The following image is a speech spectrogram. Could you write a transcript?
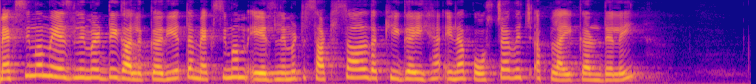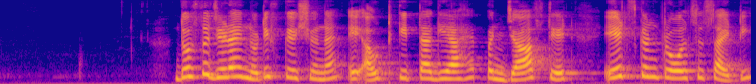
ਮੈਕਸਿਮਮ ਏਜ ਲਿਮਿਟ ਦੀ ਗੱਲ ਕਰੀਏ ਤਾਂ ਮੈਕਸਿਮਮ ਏਜ ਲਿਮਿਟ 60 ਸਾਲ ਰੱਖੀ ਗਈ ਹੈ ਇਹਨਾਂ ਪੋਸਟਾਂ ਵਿੱਚ ਅਪਲਾਈ ਕਰਨ ਦੇ ਲਈ। ਦੋਸਤੋ, ਜਿਹੜਾ ਇਹ ਨੋਟੀਫਿਕੇਸ਼ਨ ਹੈ, ਇਹ ਆਊਟ ਕੀਤਾ ਗਿਆ ਹੈ Punjab state AIDS control society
